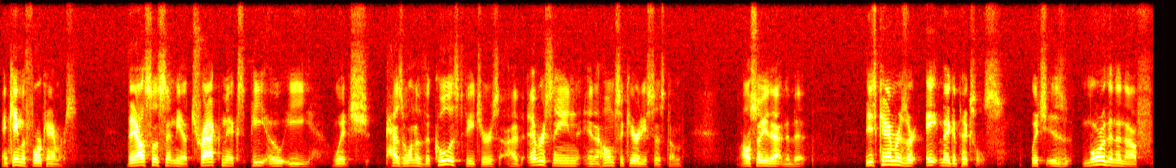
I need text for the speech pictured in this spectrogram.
and came with four cameras. They also sent me a TrackMix PoE, which has one of the coolest features I've ever seen in a home security system. I'll show you that in a bit. These cameras are 8 megapixels, which is more than enough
